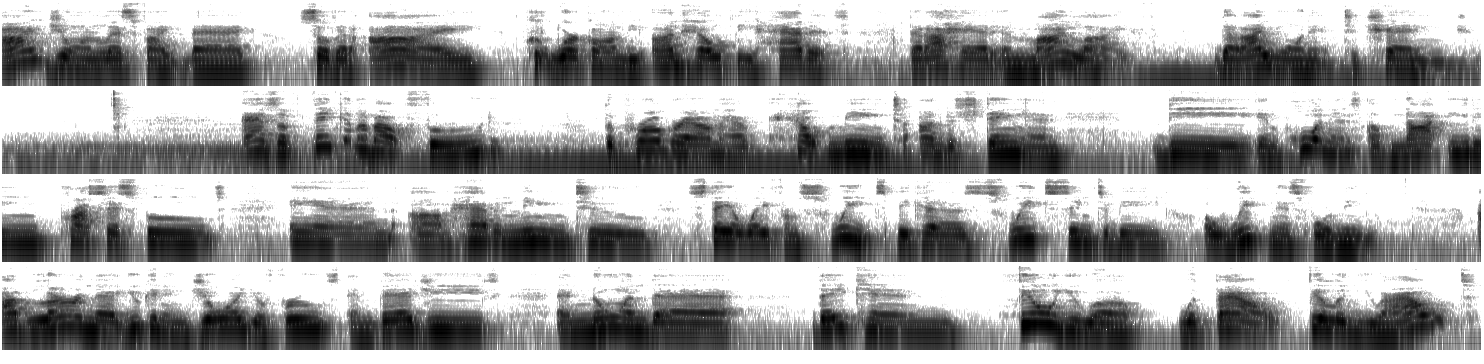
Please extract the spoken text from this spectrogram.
I joined Let's Fight Back so that I could work on the unhealthy habits that I had in my life that I wanted to change. As of thinking about food, the program have helped me to understand the importance of not eating processed foods and um, having me to stay away from sweets because sweets seem to be a weakness for me. I've learned that you can enjoy your fruits and veggies and knowing that they can fill you up without filling you out.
